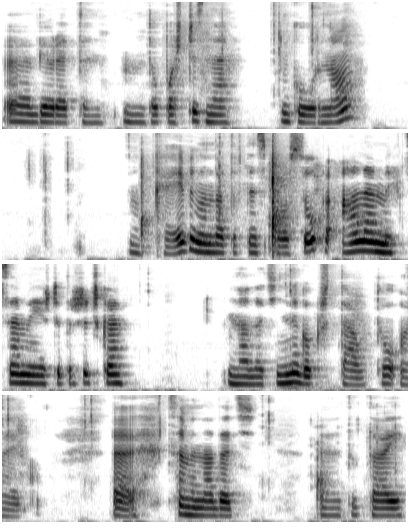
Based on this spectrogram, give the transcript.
E, biorę ten, tą płaszczyznę górną Ok, wygląda to w ten sposób, ale my chcemy jeszcze troszeczkę nadać innego kształtu. Ojejku. E, chcemy nadać e, tutaj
